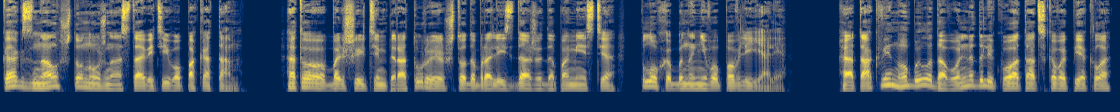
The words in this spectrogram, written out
Как знал, что нужно оставить его пока там. А то большие температуры, что добрались даже до поместья, плохо бы на него повлияли. А так вино было довольно далеко от адского пекла,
